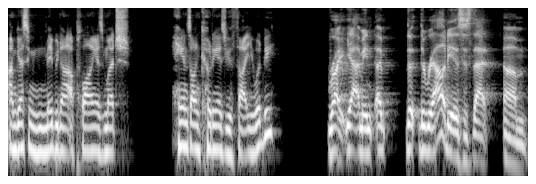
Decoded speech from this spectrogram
I'm guessing maybe not applying as much hands-on coding as you thought you would be. Right. Yeah. I mean, I, the the reality is is that um,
